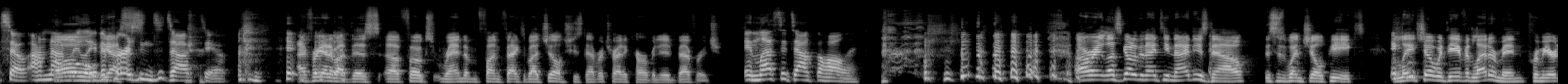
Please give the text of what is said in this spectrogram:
So I'm not oh, really the yes. person to talk to. I forget about this. Uh, folks, random fun fact about Jill. She's never tried a carbonated beverage. Unless it's alcoholic. All right, let's go to the 1990s now. This is when Jill peaked. The Late Show with David Letterman premiered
